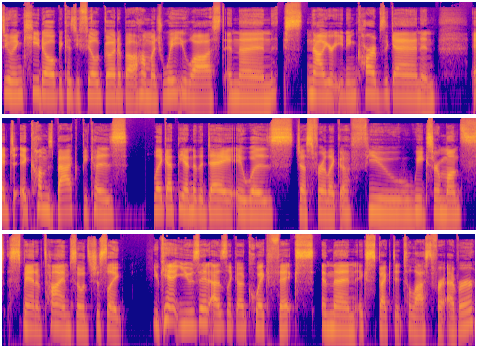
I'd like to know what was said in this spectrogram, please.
doing keto because you feel good about how much weight you lost, and then now you're eating carbs again and it it comes back because like at the end of the day it was just for like a few weeks or months span of time. So it's just like you can't use it as like a quick fix and then expect it to last forever.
